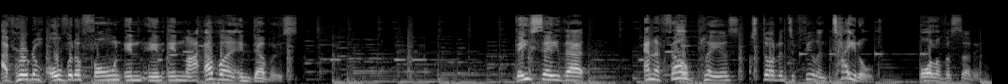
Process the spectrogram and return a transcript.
I've heard them over the phone in, in, in my other endeavors. They say that NFL players are starting to feel entitled all of a sudden,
